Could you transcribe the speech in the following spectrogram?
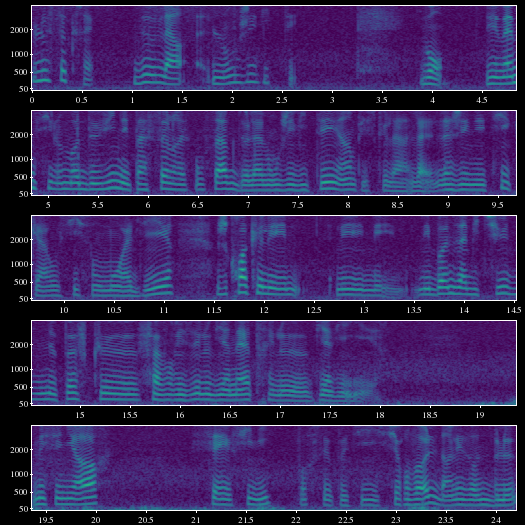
le secret de la longévité. Bon, mais même si le mode de vie n'est pas seul responsable de la longévité, hein, puisque la, génétique a aussi son mot à dire, je crois que les, les, bonnes habitudes ne peuvent que favoriser le bien-être et le bien vieillir. Mes seniors, c'est fini pour ce petit survol dans les zones bleues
